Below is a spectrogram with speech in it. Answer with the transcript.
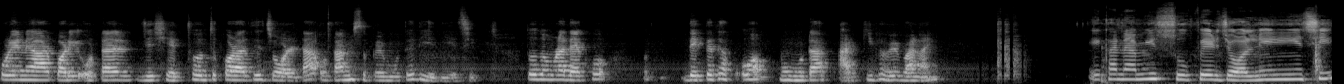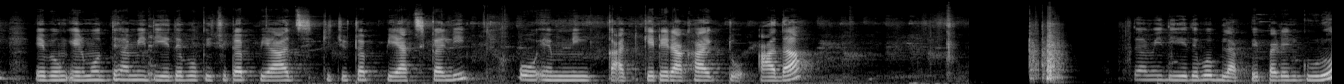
করে নেওয়ার পরে ওটার যে সেদ্ধ করা যে জলটা, ওটা আমি সুপের মধ্যে দিয়ে দিয়েছি। তো তোমরা দেখো, দেখতে থাকো মোমোটা আর কীভাবে বানাই। এখানে আমি স্যুপের জল নিয়ে নিয়েছি এবং এর মধ্যে আমি দিয়ে দেব কিছুটা পেঁয়াজ কিছুটা পেঁয়াজ কালি ও এমনি কাট, কেটে রাখা একটু আদা। আমি দিয়ে দেব ব্ল্যাক পেপারের গুঁড়ো,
